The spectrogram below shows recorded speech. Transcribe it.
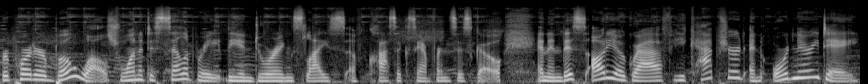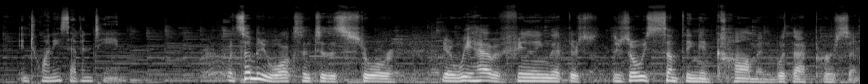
reporter Bo Walsh wanted to celebrate the enduring slice of classic San Francisco. And in this audiograph, he captured an ordinary day in 2017. When somebody walks into the store, you know, we have a feeling that there's there's always something in common with that person.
